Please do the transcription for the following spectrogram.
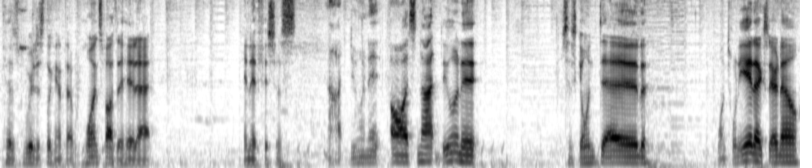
Because we're just looking at that one spot to hit at. And if it's just not doing it. Oh, it's not doing it. It's just going dead. 128x there now.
